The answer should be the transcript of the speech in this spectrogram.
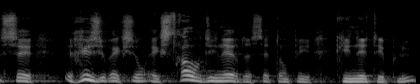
cette résurrection extraordinaire de cet empire qui n'était plus,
